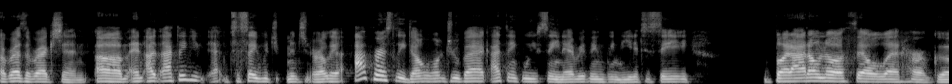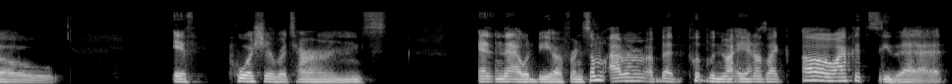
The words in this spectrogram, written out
a resurrection. Um, and I, I, think you to say what you mentioned earlier, I personally don't want Drew back. I think we've seen everything we needed to see, but I don't know if they'll let her go if Porsha returns and that would be her friend. Some I remember that put in my ear and I was like, oh, I could see that.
